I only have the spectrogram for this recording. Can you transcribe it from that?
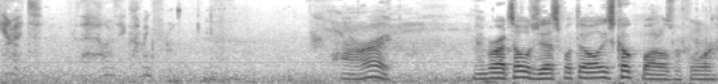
Damn it. Where the hell are they coming from? Alright. Remember I told you that's what all these Coke bottles were for.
